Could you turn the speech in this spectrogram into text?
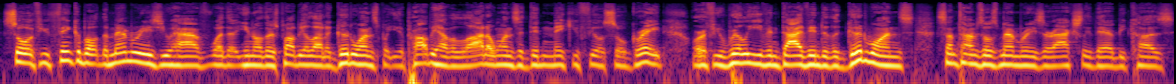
So if you think about the memories you have, whether, you know, there's probably a lot of good ones, but you probably have a lot of ones that didn't make you feel so great. Or if you really even dive into the good ones, sometimes those memories are actually there because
